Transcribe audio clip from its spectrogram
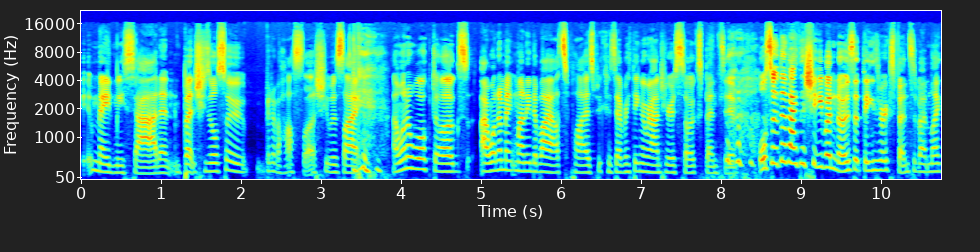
It made me sad. And, but she's also a bit of a hustler. She was like, I want to walk dogs. I want to make money to buy art supplies because everything around here is so expensive. also, the fact that she even knows that things are expensive. I'm like,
